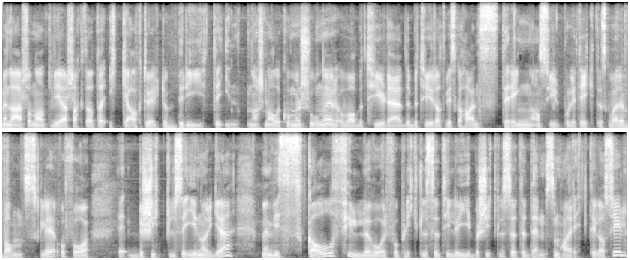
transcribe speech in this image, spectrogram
Men det er sånn at vi har sagt at det ikke er aktuelt å bryte internasjonale konvensjoner. Og hva betyr det? Det betyr at vi skal ha en streng asylpolitikk. Det skal være vanskelig å få eh, beskyttelse i Norge, men vi skal fylle vår forpliktelse til å gi beskyttelse til dem som har rett til asyl.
